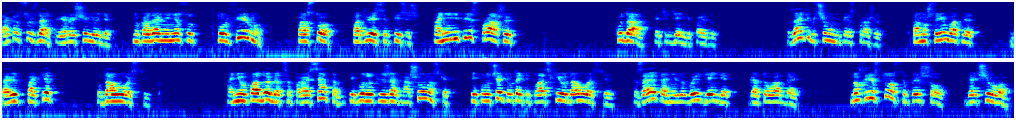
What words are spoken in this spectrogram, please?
Так рассуждают верующие люди. Но когда они несут в турфирму по 100, по 200 тысяч, они не переспрашивают, куда эти деньги пойдут. Знаете, почему не переспрашивают? Потому что им в ответ дают пакет удовольствий. Они уподобятся поросятам и будут лежать на солнышке и получать вот эти плотские удовольствия. За это они любые деньги готовы отдать. Но Христос-то пришел для чего?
